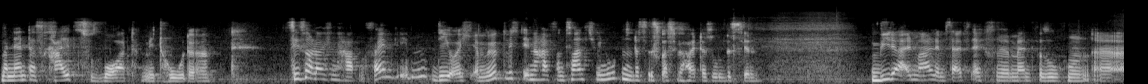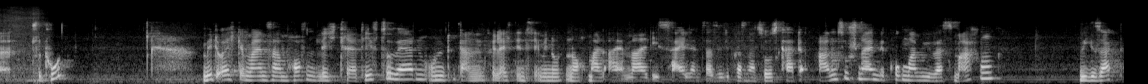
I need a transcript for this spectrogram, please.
man nennt das Reizwortmethode. Sie soll euch einen harten Frame geben, die euch ermöglicht, innerhalb von 20 Minuten, das ist, was wir heute so ein bisschen wieder einmal im Selbstexperiment versuchen äh, zu tun, mit euch gemeinsam hoffentlich kreativ zu werden und dann vielleicht in 10 Minuten nochmal einmal die Silence, also die Präsentationskarte anzuschneiden. Wir gucken mal, wie wir es machen. Wie gesagt,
